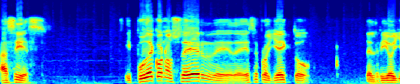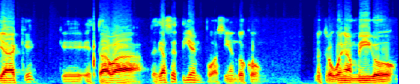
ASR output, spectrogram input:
Así es. Y pude conocer de, ese proyecto del Río Yaque que estaba desde hace tiempo haciendo con nuestro buen amigo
